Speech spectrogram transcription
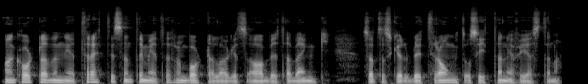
Och han kortade ner 30 cm från bortalagets avbytarbänk så att det skulle bli trångt att sitta ner för gästerna.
